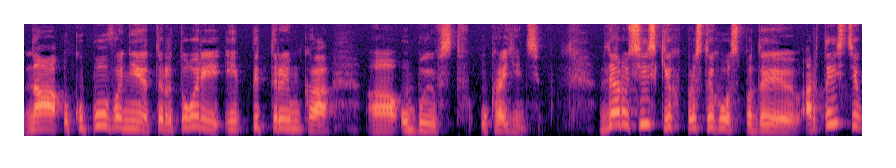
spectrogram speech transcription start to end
на окуповані території і підтримка е, убивств українців. Для російських, прости господи, артистів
